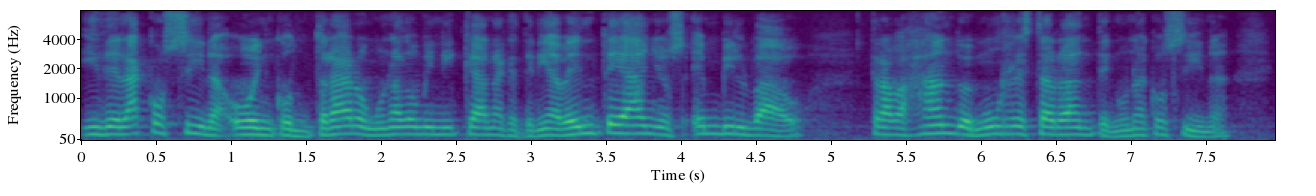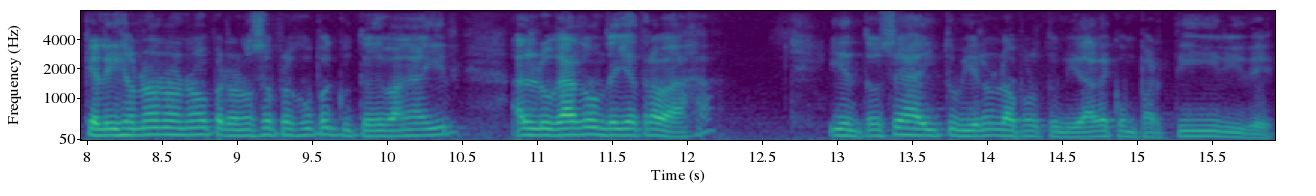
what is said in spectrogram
Y de la cocina, o encontraron una dominicana que tenía 20 años en Bilbao, trabajando en un restaurante, en una cocina, que le dijo, no, no, no, pero no se preocupen que ustedes van a ir al lugar donde ella trabaja. Y entonces ahí tuvieron la oportunidad de compartir y de...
